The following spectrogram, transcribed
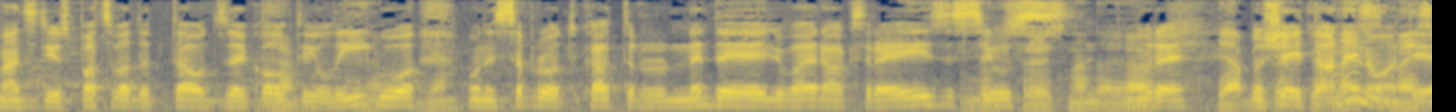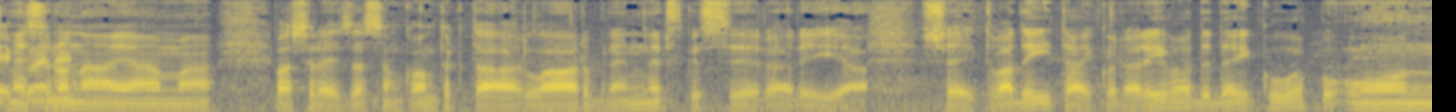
mēdzat, jūs pats vadat tautas dzēju kolektīvu līgo, jā, jā. un es saprotu, katru nedēļu vairākas reizes jūs reizes nedēļā. Nu, re, Jā, nu, bet šeit ir, ka tā mēs, nenotiek. Mēs, mēs runājām, pašreiz esam kontaktā ar Lāru Brenners, kas ir arī šeit vadītāji, kur arī vada deju kopu. Un,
